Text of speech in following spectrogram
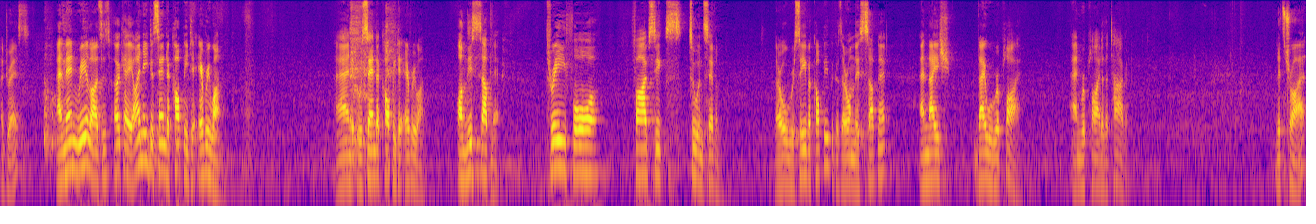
address, and then realizes, okay, I need to send a copy to everyone. And it will send a copy to everyone on this subnet 3, 4, 5, 6, 2, and 7. They all receive a copy because they're on this subnet, and they, they will reply and reply to the target. Let's try it.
